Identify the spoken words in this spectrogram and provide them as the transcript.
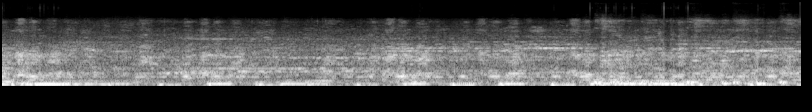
Thank you.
